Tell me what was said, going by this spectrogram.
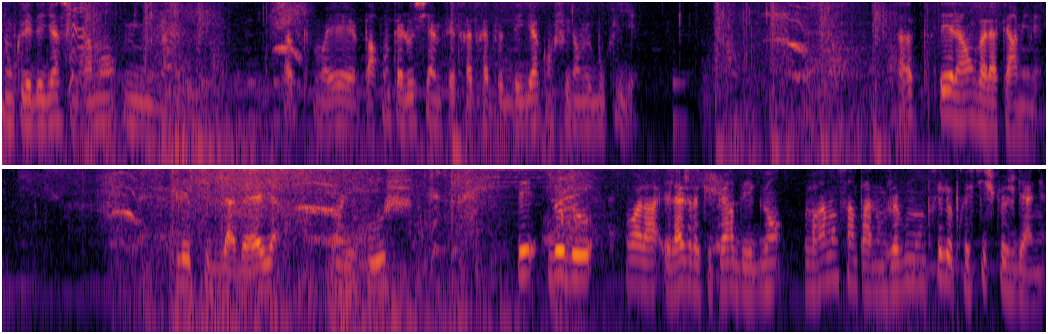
Donc les dégâts sont vraiment minimes. Hop, vous voyez, par contre, elle aussi, elle me fait très très peu de dégâts quand je suis dans mes boucliers. Hop, et là, on va la terminer. Les petites abeilles, on les couche. Et dodo. Voilà, et là, je récupère des gants vraiment sympas. Donc, je vais vous montrer le prestige que je gagne.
